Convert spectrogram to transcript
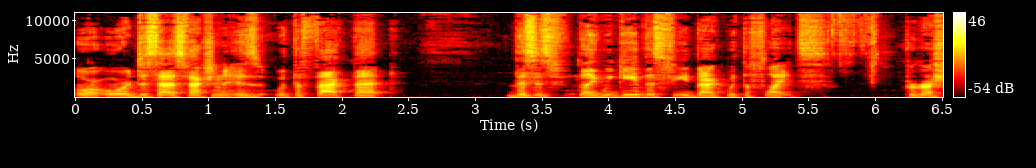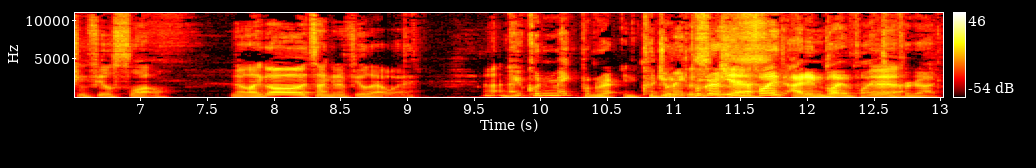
or or dissatisfaction is with the fact that this is like we gave this feedback with the flights. Progression feels slow. And they're like, oh, it's not going to feel that way. You couldn't make progress. Could you make this is- progression in the flights? I didn't play the flights. I forgot.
